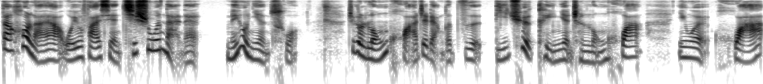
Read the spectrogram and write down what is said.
但后来啊，我又发现其实我奶奶没有念错，这个“龙华”这两个字的确可以念成“龙花”，因为“华”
